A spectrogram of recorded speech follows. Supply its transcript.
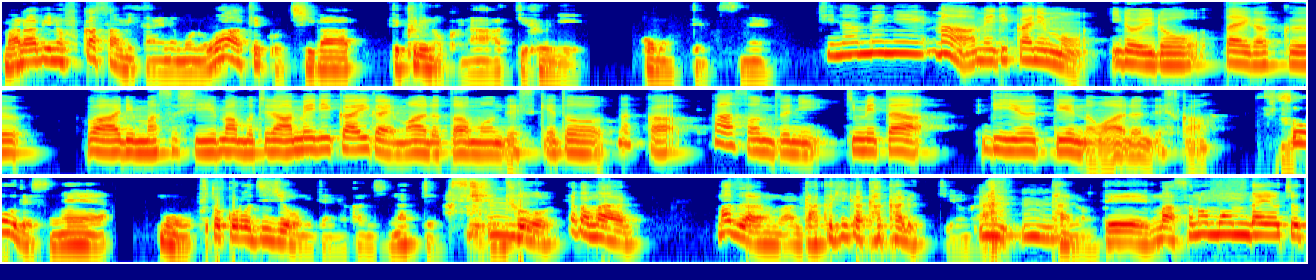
学びの深さみたいなものは結構違ってくるのかなっていうふうに思ってますね。ちなみに、まあアメリカにもいろいろ大学はありますし、まあもちろんアメリカ以外もあるとは思うんですけど、なんかパーソンズに決めた理由っていうのはあるんですか？そうですね。もう懐事情みたいな感じになっちゃいますけど、うん、やっぱまあ、まずは学費がかかるっていうのがあったので、うんうん、まあその問題をちょっ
